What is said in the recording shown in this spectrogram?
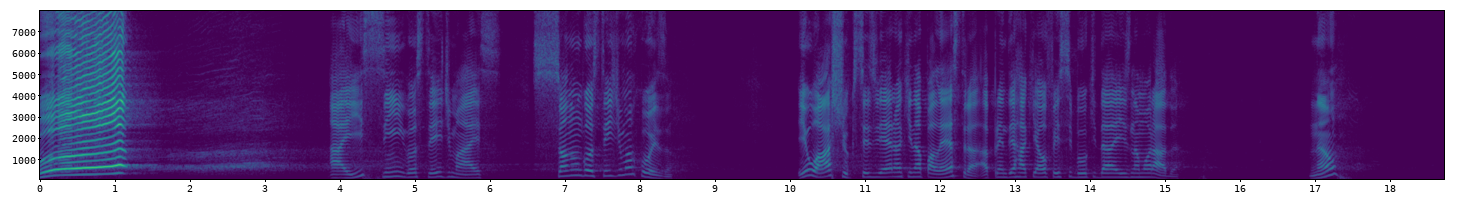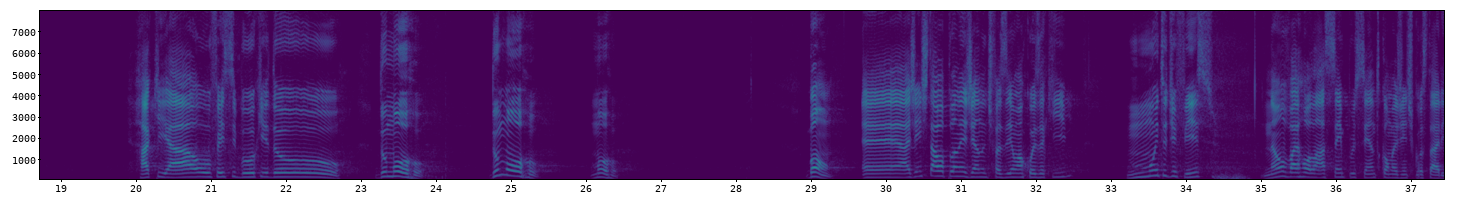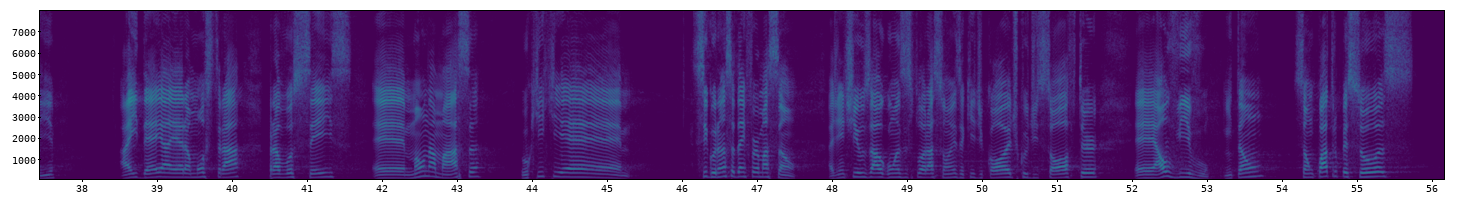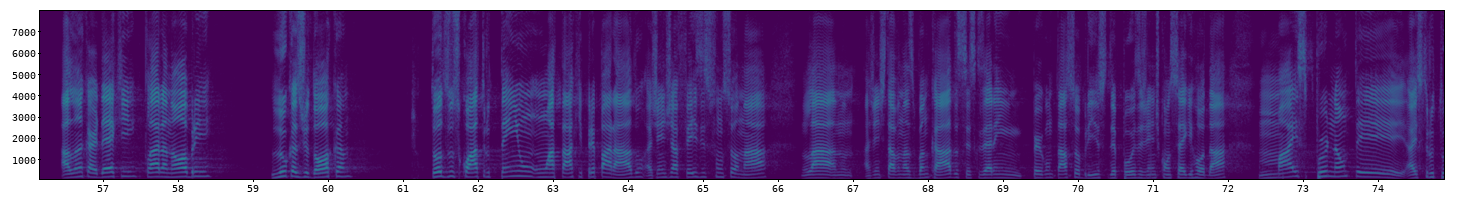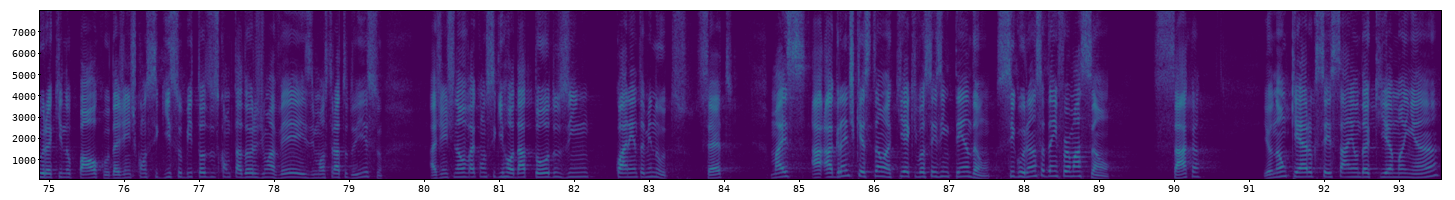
Ô! Aí sim, gostei demais. Só não gostei de uma coisa. Eu acho que vocês vieram aqui na palestra aprender a hackear o Facebook da ex-namorada. Não? Hackear o Facebook do do morro. Do morro. Morro. Bom, é, a gente estava planejando de fazer uma coisa aqui muito difícil. Não vai rolar 100% como a gente gostaria. A ideia era mostrar para vocês, é, mão na massa, o que, que é segurança da informação. A gente ia usar algumas explorações aqui de código, de software, é, ao vivo. Então, são quatro pessoas, Allan Kardec, Clara Nobre, Lucas Judoka, todos os quatro têm um, um ataque preparado, a gente já fez isso funcionar, lá a gente estava nas bancadas, se vocês quiserem perguntar sobre isso depois, a gente consegue rodar, mas por não ter a estrutura aqui no palco, da gente conseguir subir todos os computadores de uma vez e mostrar tudo isso, a gente não vai conseguir rodar todos em 40 minutos, certo? Mas a, a, grande questão aqui é que vocês entendam segurança da informação, saca? Eu não quero que vocês saiam daqui amanhã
